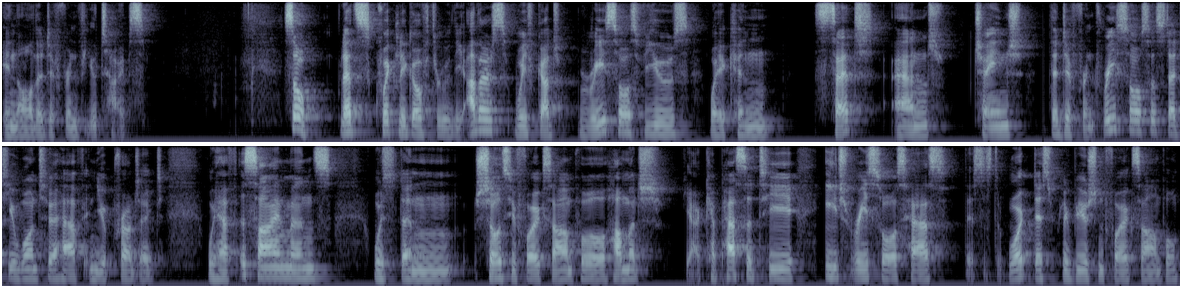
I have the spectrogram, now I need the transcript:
in all the different view types. So let's quickly go through the others. We've got resource views where you can set and change the different resources that you want to have in your project. We have assignments, which then shows you, for example, how much yeah, capacity each resource has. This is the work distribution, for example.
